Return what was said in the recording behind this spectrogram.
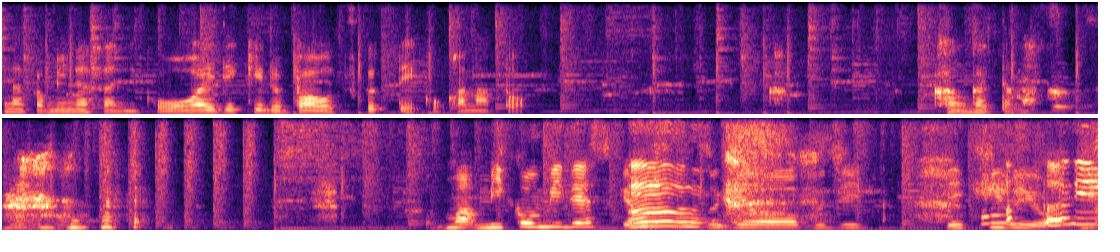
なんか皆さんにこうお会いできる場を作っていこうかなと考えてます。まあ見込みですけど、うん卒業無事できるように。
